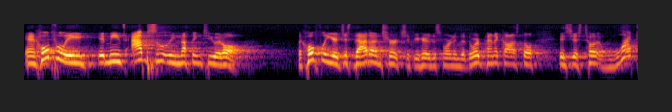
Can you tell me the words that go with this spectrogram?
And hopefully, it means absolutely nothing to you at all. Like, hopefully, you're just that unchurched if you're here this morning that the word Pentecostal is just totally, what?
